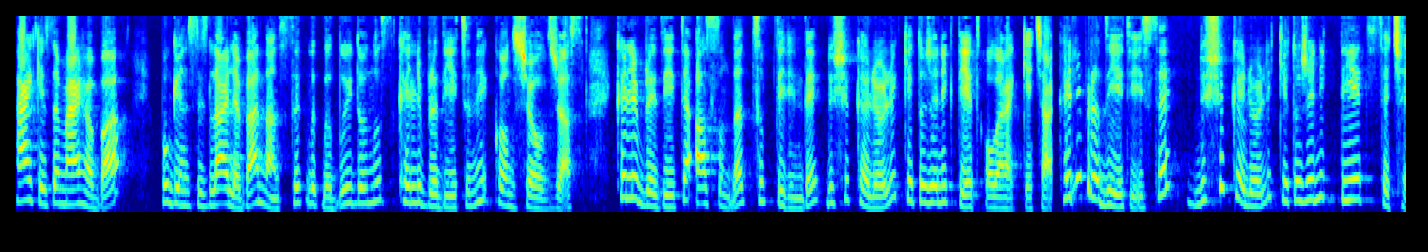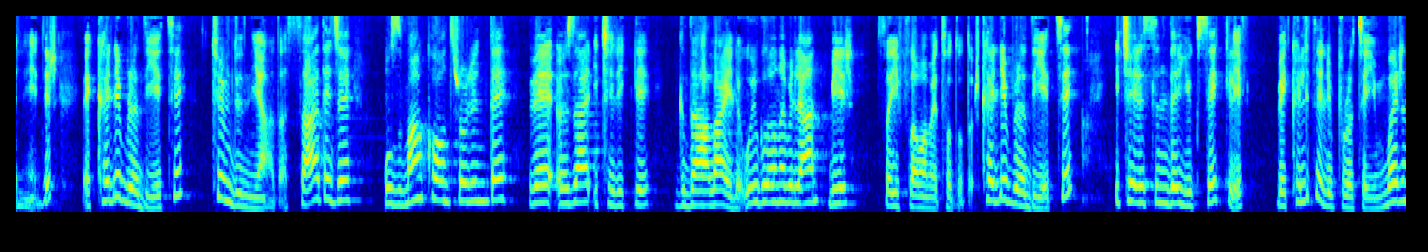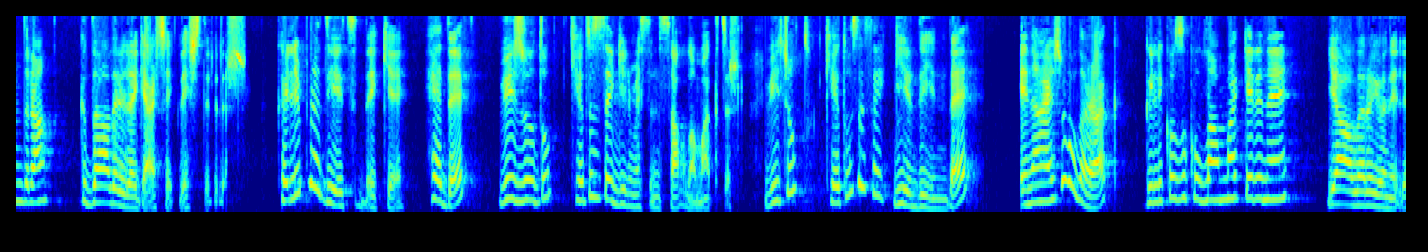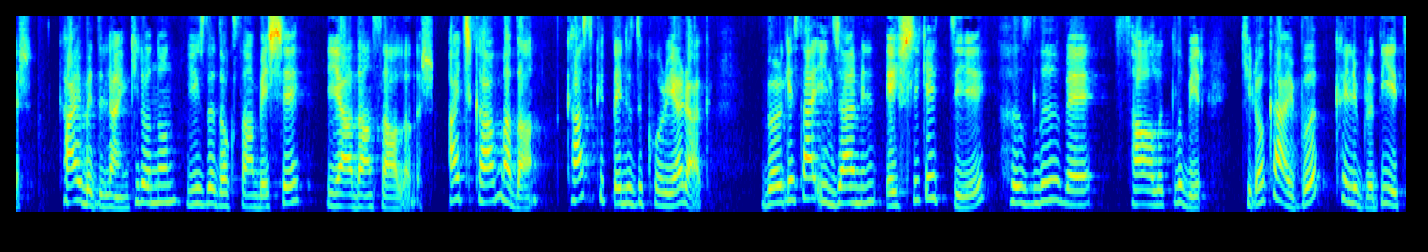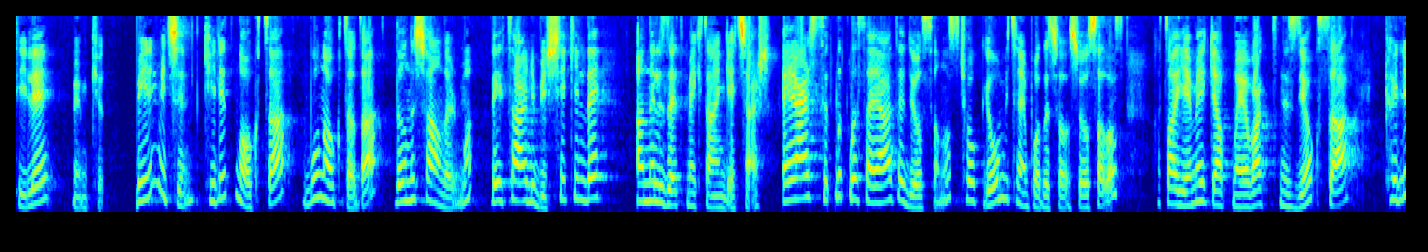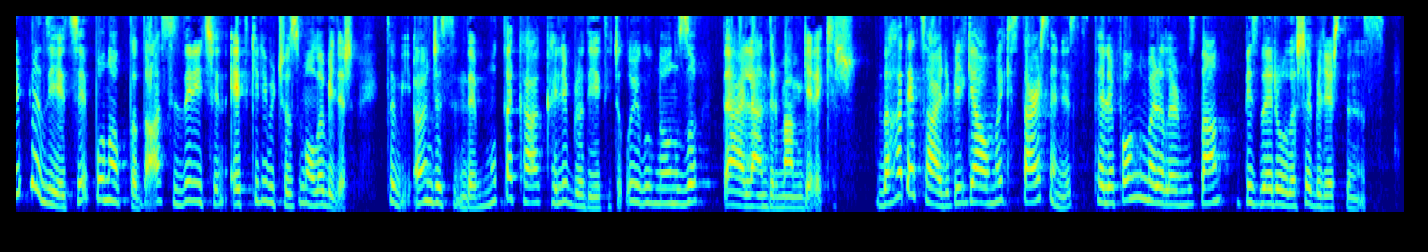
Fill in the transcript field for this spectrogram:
Herkese merhaba. Bugün sizlerle benden sıklıkla duyduğunuz kalibra diyetini konuşuyor olacağız. Kalibra diyeti aslında tıp dilinde düşük kalorili ketojenik diyet olarak geçer. Kalibra diyeti ise düşük kalorili ketojenik diyet seçeneğidir ve kalibra diyeti tüm dünyada sadece uzman kontrolünde ve özel içerikli gıdalarla uygulanabilen bir zayıflama metodudur. Kalibra diyeti içerisinde yüksek lif ve kaliteli protein barındıran gıdalar ile gerçekleştirilir. Kalibra diyetindeki hedef vücudun ketozise girmesini sağlamaktır. Vücut ketozise girdiğinde enerji olarak glikozu kullanmak yerine yağlara yönelir. Kaybedilen kilonun %95'i yağdan sağlanır. Aç kalmadan kas kütlenizi koruyarak bölgesel incelmenin eşlik ettiği hızlı ve sağlıklı bir kilo kaybı kalibra diyetiyle mümkün. Benim için kilit nokta bu noktada danışanlarımı detaylı bir şekilde analiz etmekten geçer. Eğer sıklıkla seyahat ediyorsanız, çok yoğun bir tempoda çalışıyorsanız, hatta yemek yapmaya vaktiniz yoksa kalibra diyeti bu noktada sizler için etkili bir çözüm olabilir. Tabii öncesinde mutlaka kalibra diyeti için uygunluğunuzu değerlendirmem gerekir. Daha detaylı bilgi almak isterseniz telefon numaralarımızdan bizlere ulaşabilirsiniz.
